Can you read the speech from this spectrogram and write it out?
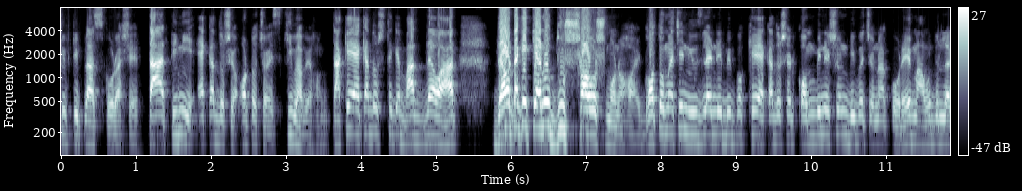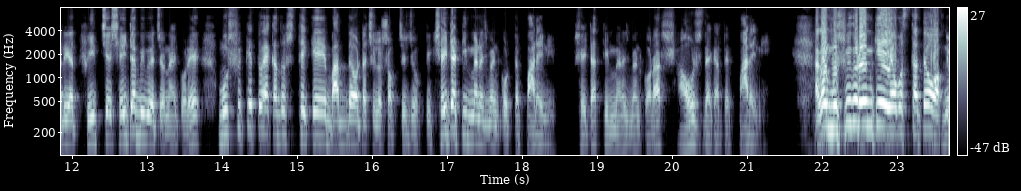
ফিফটি প্লাস স্কোর আসে, তা তিনি একাদশে অটো চয়েস কীভাবে হন? তাকে একাদশ থেকে বাদ দেওয়ার, দেওয়াটাকে কেন দুঃসাহস মনে হয়? গত ম্যাচে নিউজিল্যান্ডের বিপক্ষে একাদশের কম্বিনেশন বিবেচনা করে, মাহমুদুল্লাহ রিয়াদ ফিরছে, সেইটা বিবেচনায় করে মুশফিককে তো একাদশ থেকে বাদ দেওয়াটা ছিল সবচেয়ে যৌক্তিক। সেইটা টিম ম্যানেজমেন্ট করতে পারেনি। সেটা টিম ম্যানেজমেন্ট করার সাহস দেখাতে পারেনি। এখন মুশফিকুর রহিমকে এই অবস্থাতেও আপনি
